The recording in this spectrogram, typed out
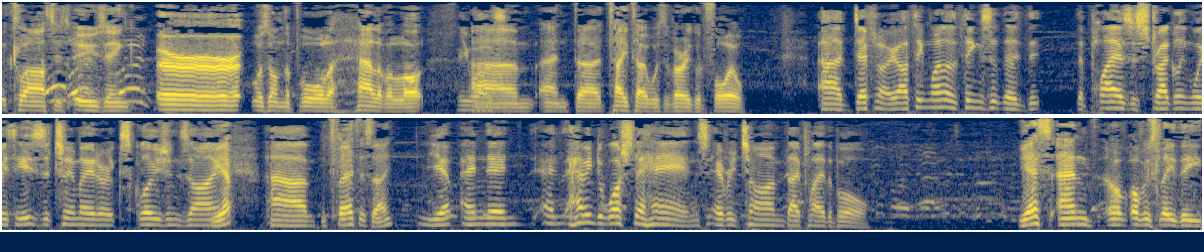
the class is oozing. Er, was on the ball a hell of a lot. He was. Um, and uh, Tato was a very good foil. Uh, definitely. I think one of the things that the, the the players are struggling with is the two metre exclusion zone. Yep. Um, it's fair to say. Yep, and then and having to wash their hands every time they play the ball. Yes, and obviously the,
